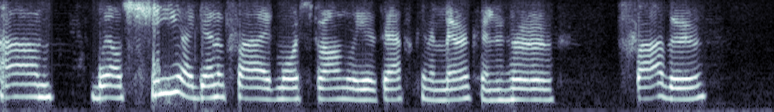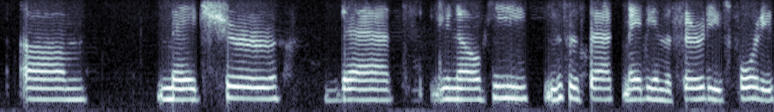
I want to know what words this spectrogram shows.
Um, well, she identified more strongly as African American. Her father um, made sure that, you know, he, this is back maybe in the 30s, 40s,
